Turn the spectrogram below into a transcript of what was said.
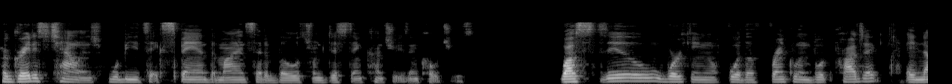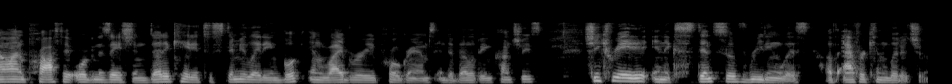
Her greatest challenge will be to expand the mindset of those from distant countries and cultures. While still working for the Franklin Book Project, a nonprofit organization dedicated to stimulating book and library programs in developing countries, she created an extensive reading list of African literature.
